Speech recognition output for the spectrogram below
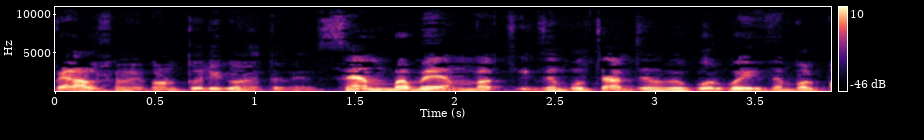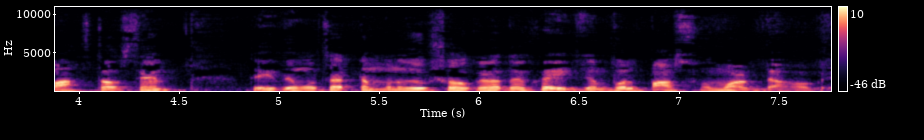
প্যারাল সমীকরণ তৈরি করে নিতে হবে। সেম ভাবে আমরা এক্সাম্পল চার যেভাবে করব এক্সাম্পল পাঁচটাও সেম তো এক্সাম্পল চারটা মনোযোগ সহকারে দেখো এক্সাম্পল পাঁচ হোমওয়ার্ক দেওয়া হবে।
